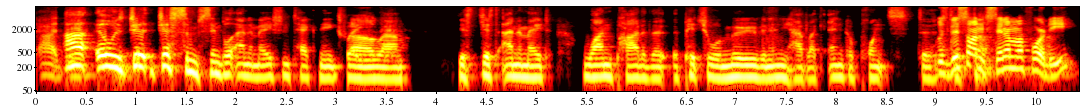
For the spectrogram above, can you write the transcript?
God, Uh, it was just just some simple animation techniques where Oh, you okay. um just just animate one part of the, the picture will move and then you have like anchor points to was this on. Cinema 4D?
